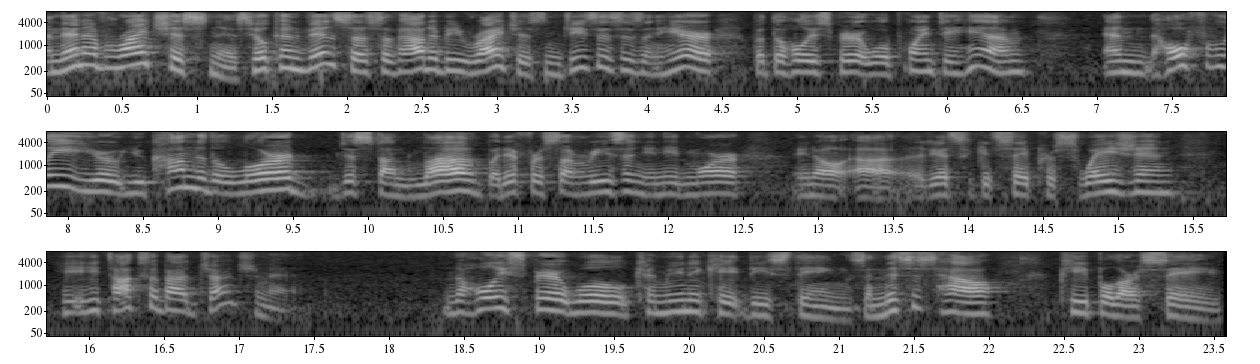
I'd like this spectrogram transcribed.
and then of righteousness. He'll convince us of how to be righteous. And Jesus isn't here, but the Holy Spirit will point to Him. And hopefully you, you come to the Lord just on love, but if for some reason you need more, you know, uh, I guess you could say persuasion, he, he talks about judgment. And the Holy Spirit will communicate these things. And this is how people are saved.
